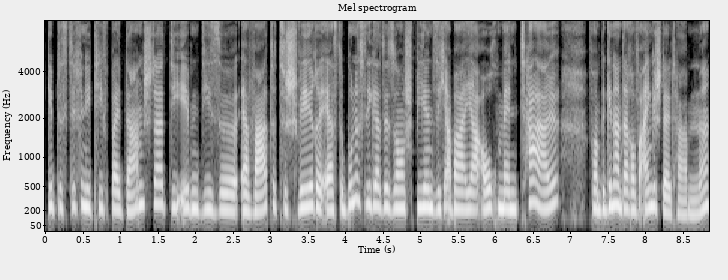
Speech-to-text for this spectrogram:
gibt es definitiv bei Darmstadt, die eben diese erwartete schwere erste Bundesliga-Saison spielen, sich aber ja auch mental von Beginn an darauf eingestellt haben. Ne?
